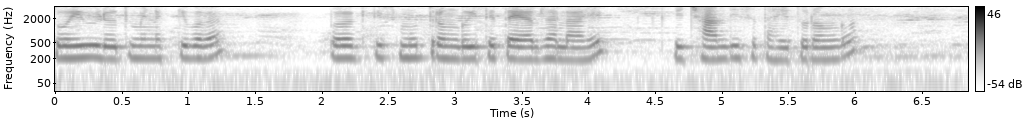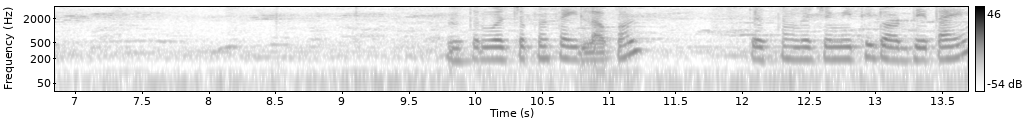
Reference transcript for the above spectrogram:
तोही व्हिडिओ तुम्ही नक्की बघा. बघा किती स्मूथ रंग इथे तयार झाला आहे. किती छान दिसत आहे तो रंग. नंतर वरच्या पण साईडला आपण त्याच रंगाचे मी इथे डॉट देत आहे.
